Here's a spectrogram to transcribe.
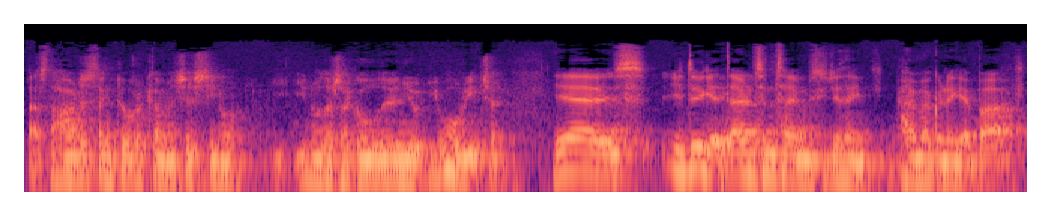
that's the hardest thing to overcome. It's just you know, you, you know, there's a goal there, and you you will reach it. Yeah, you do get down sometimes because you think, how am I going to get back?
